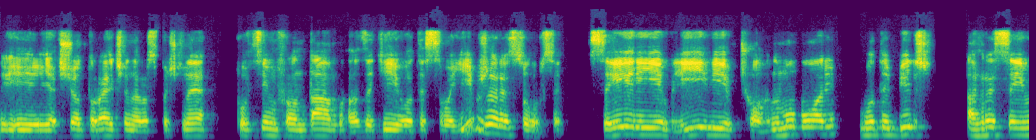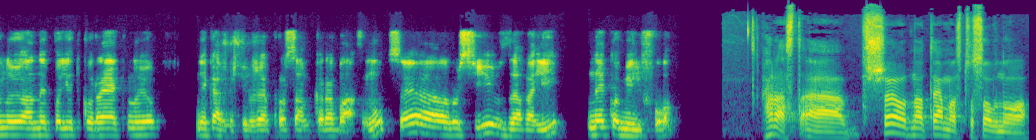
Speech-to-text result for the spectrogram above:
і якщо Туреччина розпочне по всім фронтам а, задіювати свої вже ресурси в Сирії, в Лівії, в Чорному морі, бути більш агресивною, а не політкоректною, не кажучи вже про сам Карабах. Ну це Росії взагалі не комільфо. Гаразд. А ще одна тема стосовно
